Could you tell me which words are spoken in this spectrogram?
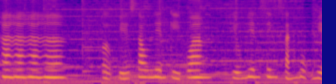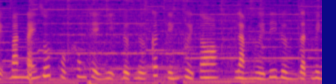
Ha ha ha ha, ở phía sau liên kỳ quang, thiếu niên xinh xắn bụng miệng ban nãy rốt cuộc không thể nhịn được nữa cất tiếng cười to, làm người đi đường giật mình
